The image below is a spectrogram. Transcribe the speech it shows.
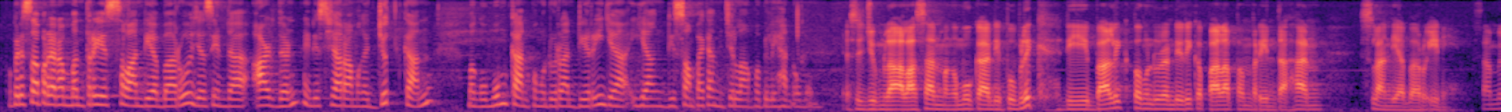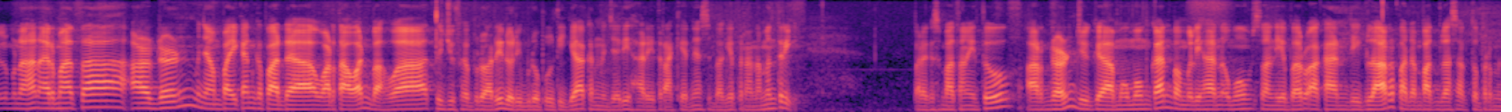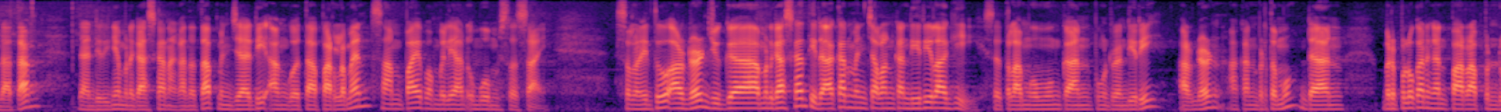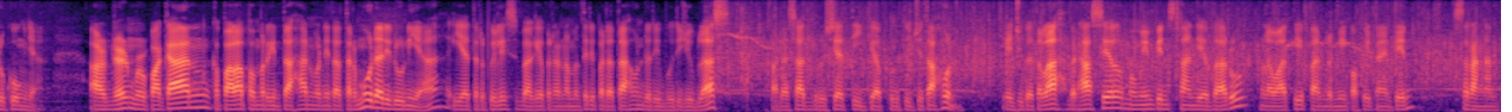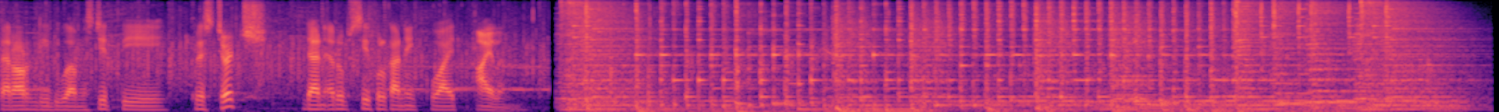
Pemirsa Perdana Menteri Selandia Baru Jacinda Ardern ini secara mengejutkan mengumumkan pengunduran dirinya yang disampaikan menjelang pemilihan umum. Ya, sejumlah alasan mengemuka di publik di balik pengunduran diri kepala pemerintahan Selandia Baru ini. Sambil menahan air mata, Ardern menyampaikan kepada wartawan bahwa 7 Februari 2023 akan menjadi hari terakhirnya sebagai Perdana Menteri. Pada kesempatan itu, Ardern juga mengumumkan pemilihan umum Selandia Baru akan digelar pada 14 Oktober mendatang dan dirinya menegaskan akan tetap menjadi anggota parlemen sampai pemilihan umum selesai. Selain itu, Ardern juga menegaskan tidak akan mencalonkan diri lagi. Setelah mengumumkan pengunduran diri, Ardern akan bertemu dan berpelukan dengan para pendukungnya. Ardern merupakan kepala pemerintahan wanita termuda di dunia. Ia terpilih sebagai Perdana Menteri pada tahun 2017 pada saat berusia 37 tahun. Ia juga telah berhasil memimpin Selandia Baru melewati pandemi COVID-19, serangan teror di dua masjid di Christchurch, dan erupsi vulkanik White Island.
